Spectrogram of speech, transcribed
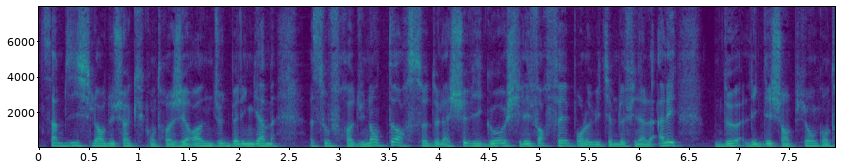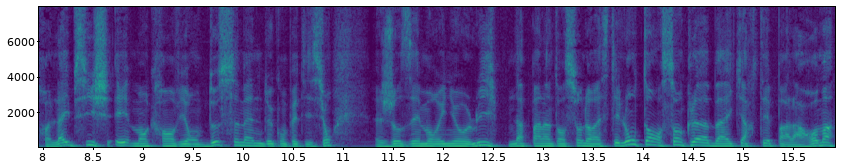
samedi lors du choc contre Gérone. Jude Bellingham souffre d'une entorse de la cheville gauche. Il est forfait pour le huitième de finale aller de Ligue des Champions contre Leipzig et manquera environ deux semaines de compétition. José Mourinho, lui, n'a pas l'intention de rester longtemps sans club, écarté par la Roma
